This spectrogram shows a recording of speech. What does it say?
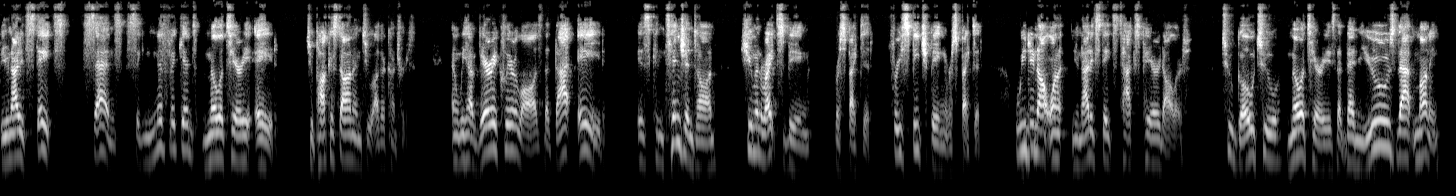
The United States sends significant military aid to Pakistan and to other countries. And we have very clear laws that that aid is contingent on human rights being respected, free speech being respected. We do not want United States taxpayer dollars to go to militaries that then use that money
